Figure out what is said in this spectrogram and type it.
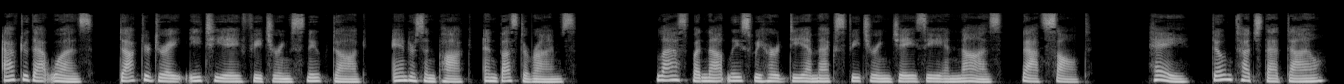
After that was Dr. Dre ETA featuring Snoop Dogg, Anderson .Paak, and Busta Rhymes. Last but not least, we heard DMX featuring Jay Z and Nas, Bath Salt. Hey, don't touch that dial.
